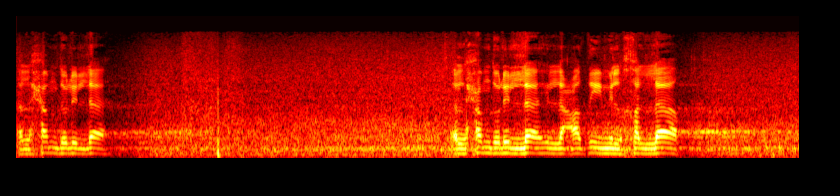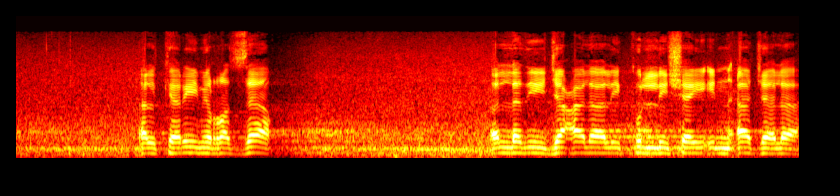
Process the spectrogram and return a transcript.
الحمد لله الحمد لله العظيم الخلاق. الكريم الرزاق. الذي جعل لكل شيء أجلا.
